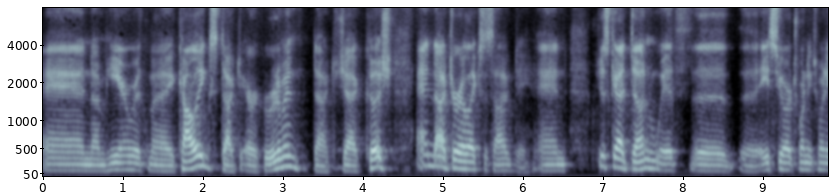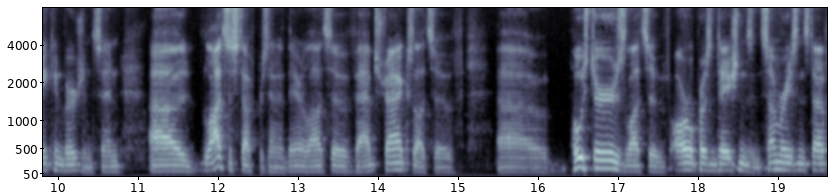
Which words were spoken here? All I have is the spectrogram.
and I'm here with my colleagues, Dr. Eric Ruderman, Dr. Jack Cush, and Dr. Alexis Ogdie. And just got done with the, the ACR 2020 Convergence and uh, lots of stuff presented there, lots of abstracts, lots of uh, posters, lots of oral presentations and summaries and stuff.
